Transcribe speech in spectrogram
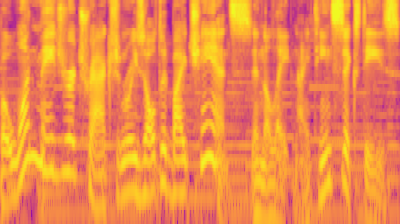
but one major attraction resulted by chance in the late 1960s.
